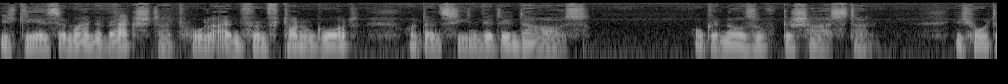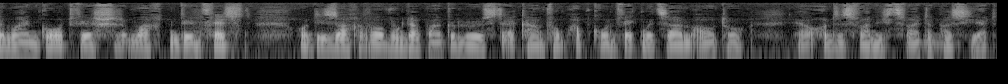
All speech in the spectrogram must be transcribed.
Ich gehe jetzt in meine Werkstatt, hole einen Fünf-Tonnen-Gurt und dann ziehen wir den da raus. Und genauso geschah es dann. Ich holte meinen Gurt, wir machten den fest und die Sache war wunderbar gelöst. Er kam vom Abgrund weg mit seinem Auto. Ja, und es war nichts weiter passiert.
